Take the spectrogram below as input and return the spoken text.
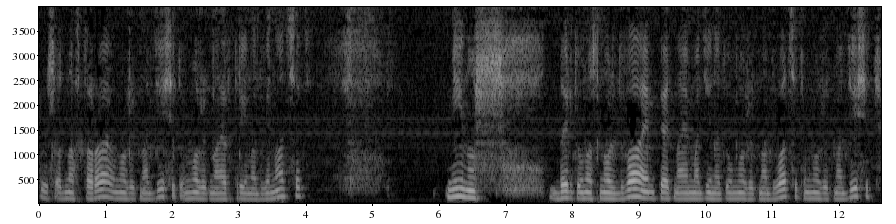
Плюс 1 вторая умножить на 10, умножить на R3 на 12. Минус дельта у нас 0,2, М5 на М1 это умножить на 20, умножить на 10,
